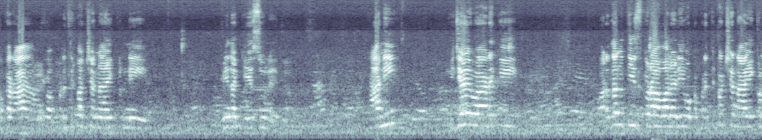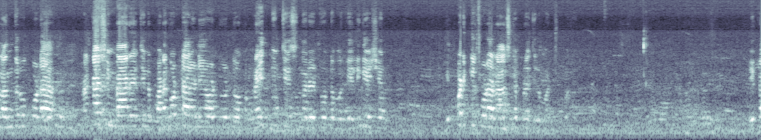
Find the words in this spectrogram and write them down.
ఒక ఒక ప్రతిపక్ష నాయకుడిని మీద కేసు లేదు. కానీ విజయవాడకి వరదలు తీసుకురావాలని ఒక ప్రతిపక్ష నాయకులందరూ కూడా ప్రకాశం బ్యారేజీని పడగొట్టాలనేటువంటి ఒక ప్రయత్నం చేసిందనేటువంటి ఒక ఎలిగేషన్ ఇప్పటికీ కూడా రాష్ట్ర ప్రజలు మర్చిపోయారు ఇక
